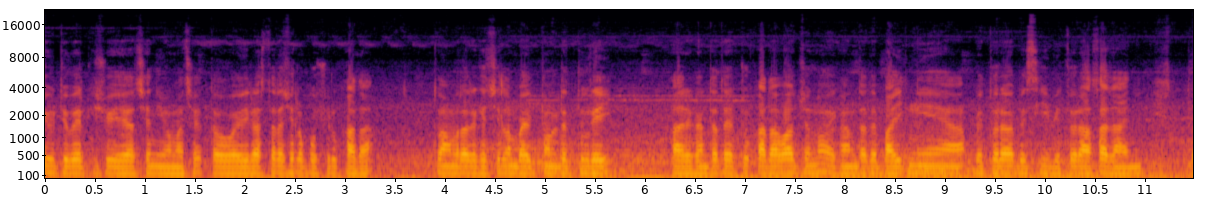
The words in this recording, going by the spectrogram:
ইউটিউবের কিছু ইয়ে আছে, নিয়ম আছে। তো এই রাস্তাটা ছিল প্রচুর কাদা। তো আমরা রেখেছিলাম বাইকটা অনেকটা দূরেই। আর এখানটাতে একটু কাদা হওয়ার জন্য এখানটাতে বাইক নিয়ে ভেতরে বেশি ভেতরে আসা যায়নি। তো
